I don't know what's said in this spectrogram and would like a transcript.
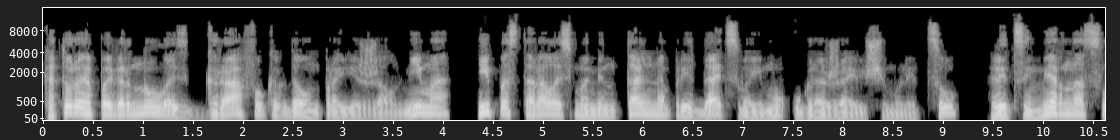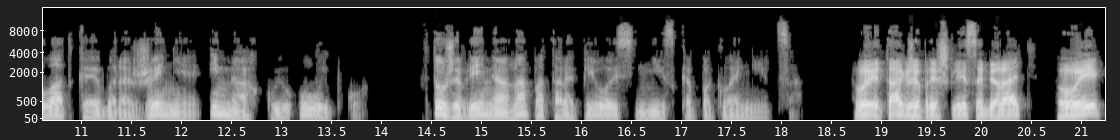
которая повернулась к графу, когда он проезжал мимо, и постаралась моментально придать своему угрожающему лицу лицемерно сладкое выражение и мягкую улыбку. В то же время она поторопилась низко поклониться. «Вы также пришли собирать? Вы,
